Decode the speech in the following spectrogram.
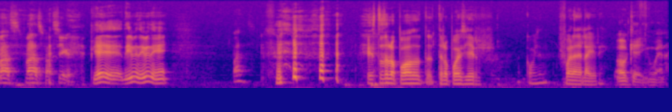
Vas, vas, vas, sigue. ¿Qué? Dime, dime, dime. Vas. Esto te lo puedo, te lo puedo decir, ¿cómo dicen? Fuera del aire. Ok, bueno.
